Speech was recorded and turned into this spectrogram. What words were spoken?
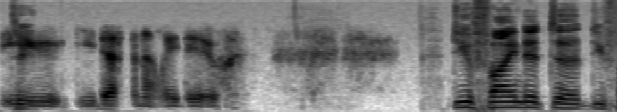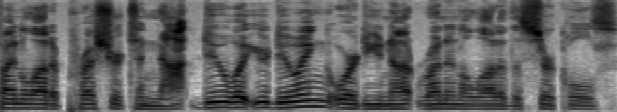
So- you you definitely do. Do you find it? Uh, do you find a lot of pressure to not do what you're doing, or do you not run in a lot of the circles?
